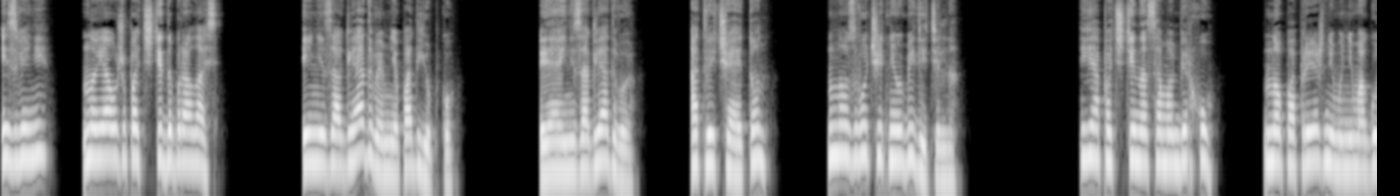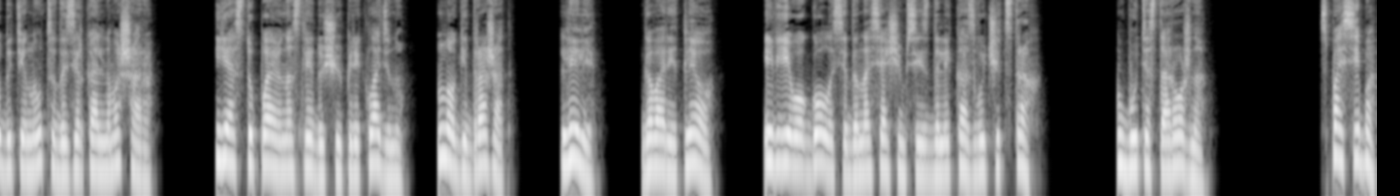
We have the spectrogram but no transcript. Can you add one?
«Извини, но я уже почти добралась. И не заглядывай мне под юбку». «Я и не заглядываю», — отвечает он, но звучит неубедительно. «Я почти на самом верху, но по-прежнему не могу дотянуться до зеркального шара. Я ступаю на следующую перекладину, ноги дрожат. «Лили», — говорит Лео, и в его голосе, доносящемся издалека, звучит страх. «Будь осторожна». «Спасибо»,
